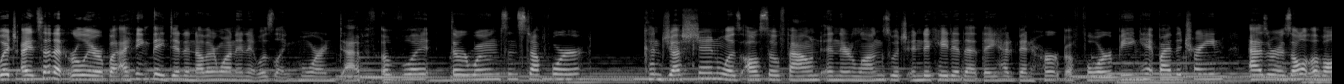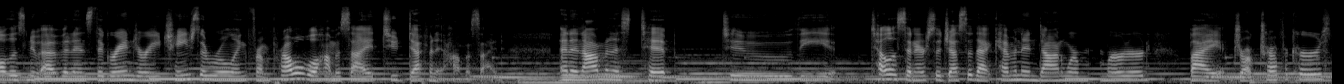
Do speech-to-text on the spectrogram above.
Which I had said that earlier, but I think they did another one and it was like more in depth of what their wounds and stuff were. Congestion was also found in their lungs, which indicated that they had been hurt before being hit by the train. As a result of all this new evidence, the grand jury changed the ruling from probable homicide to definite homicide. An anonymous tip to the telecenter suggested that Kevin and Don were murdered by drug traffickers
